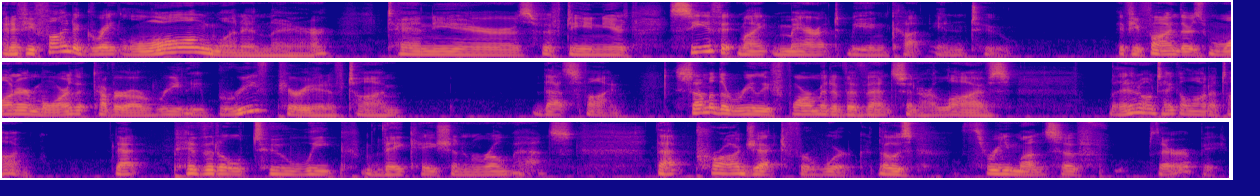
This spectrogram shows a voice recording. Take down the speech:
And if you find a great long one in there, 10 years, 15 years, see if it might merit being cut in two. If you find there's one or more that cover a really brief period of time, that's fine. Some of the really formative events in our lives, they don't take a lot of time. That pivotal two week vacation romance, that project for work, those three months of therapy.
